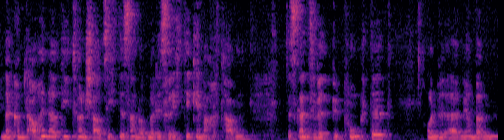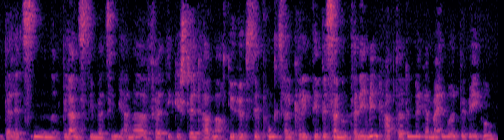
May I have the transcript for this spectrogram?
Und dann kommt auch ein Auditor und schaut sich das an, ob wir das richtig gemacht haben. Das Ganze wird bepunktet. Und äh, wir haben bei der letzten Bilanz, die wir jetzt im Januar fertiggestellt haben, auch die höchste Punktzahl gekriegt, die bis ein Unternehmen gehabt hat in der Gemeinwohlbewegung.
